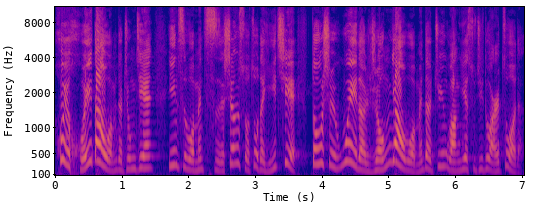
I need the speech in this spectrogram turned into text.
会回到我们的中间，因此我们此生所做的一切都是为了荣耀我们的君王耶稣基督而做的。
